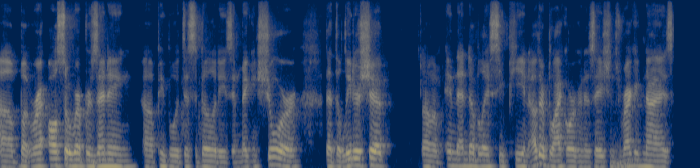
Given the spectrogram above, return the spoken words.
uh, but re- also representing uh, people with disabilities and making sure that the leadership um, in the NAACP and other Black organizations recognize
